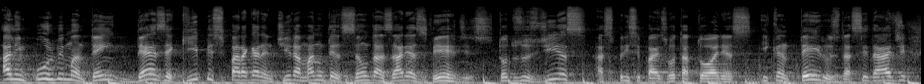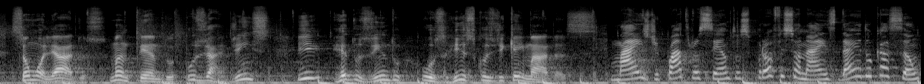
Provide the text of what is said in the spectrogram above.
A Limpurbe mantém 10 equipes para garantir a manutenção das áreas verdes. Todos os dias, as principais rotatórias e canteiros da cidade são molhados, mantendo os jardins e reduzindo os riscos de queimadas. Mais de 400 profissionais da educação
